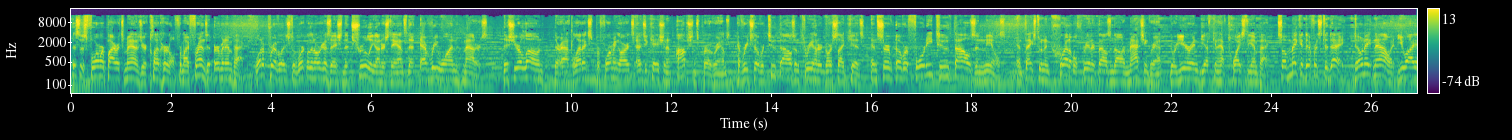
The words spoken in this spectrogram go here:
This is former Pirates manager Clint Hurdle for my friends at Urban Impact. What a privilege to work with an organization that truly understands that everyone matters. This year alone, their athletics, performing arts, education, and options programs have reached over 2,300 Northside kids and served over 42,000 meals. And thanks to an incredible $300,000 matching grant, your year end gift can have twice the impact. So make a difference today. Donate now at uifpgh.org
